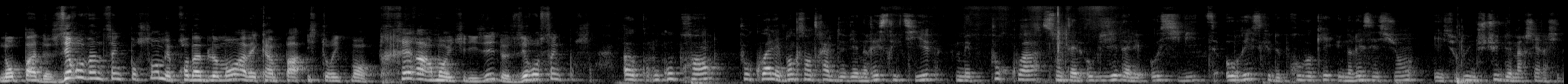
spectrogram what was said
non pas de 0,25%, mais probablement avec un pas historiquement très rarement utilisé de 0,5%. on comprend pourquoi les banques centrales deviennent restrictives, mais pourquoi sont-elles obligées d'aller aussi vite au risque de provoquer une récession et surtout une chute des marchés rapides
